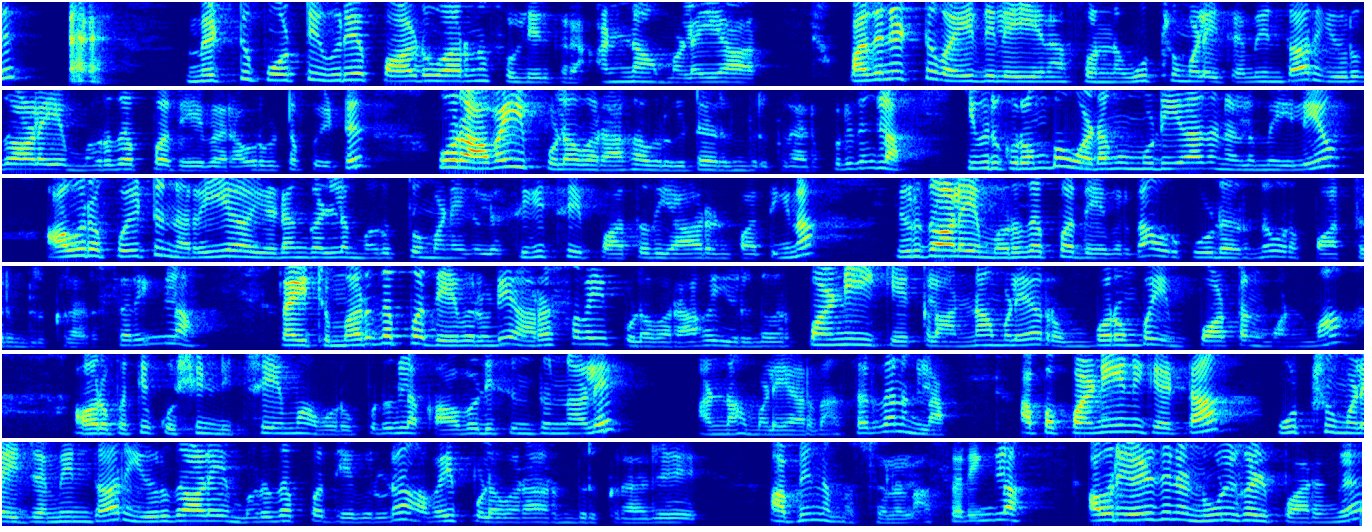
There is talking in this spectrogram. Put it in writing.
மெட்டு போட்டு இவரே பாடுவார்னு சொல்லியிருக்கிறேன் அண்ணாமலையார். பதினெட்டு வயதிலேயே நான் சொன்ன ஊற்றுமலை ஜமீன்தார் இருதாலய மருதப்ப தேவர் அவர்கிட்ட போயிட்டு ஒரு அவை புலவராக அவர்கிட்ட இருந்திருக்கிறார். புரியுதுங்களா? இவருக்கு ரொம்ப உடம்பு முடியாத நிலைமையிலையும் அவரை போயிட்டு நிறைய இடங்கள்ல மருத்துவமனைகள்ல சிகிச்சை பார்த்தது யாருன்னு பார்த்தீங்கன்னா இருதாலய மருதப்ப தேவர் தான் அவர் கூட இருந்து அவரை பார்த்துருந்துருக்கிறாரு. சரிங்களா? ரைட் மருதப்ப தேவருடைய அரசவை புலவராக இருந்தவர். பணி கேட்கலாம். அண்ணாமலையார் ரொம்ப ரொம்ப இம்பார்ட்டன்ட் ஒன்மா அவரை பற்றி கொஷின் நிச்சயமா வரும் புரியுதுங்களா காவடி சிந்துனாலே அண்ணாமலையார் தான். சரிதானுங்களா? அப்போ பணின்னு கேட்டால் ஊற்றுமலை ஜமீன்தார் இருதாலய மருதப்ப தேவரோட அவை புலவராக இருந்திருக்கிறாரு அப்படின்னு நம்ம சொல்லலாம். சரிங்களா? அவர் எழுதின நூல்கள் பாருங்க.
